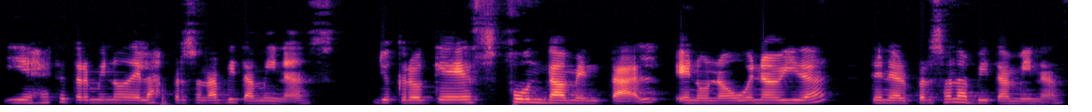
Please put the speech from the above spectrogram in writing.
y es este término de las personas vitaminas. Yo creo que es fundamental en una buena vida tener personas vitaminas.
